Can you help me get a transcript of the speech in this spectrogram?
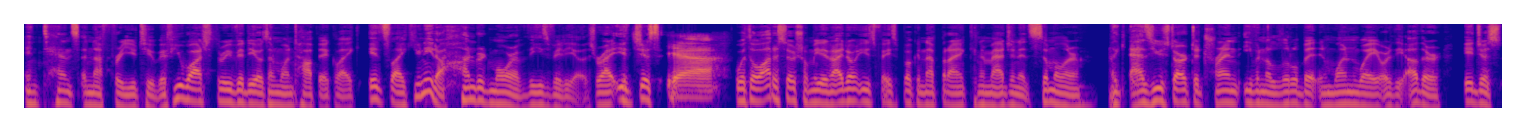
intense enough for YouTube. If you watch three videos on one topic, like it's like you need a hundred more of these videos, right? It's just yeah. With a lot of social media, and I don't use Facebook enough, but I can imagine it's similar. Like as you start to trend even a little bit in one way or the other, it just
